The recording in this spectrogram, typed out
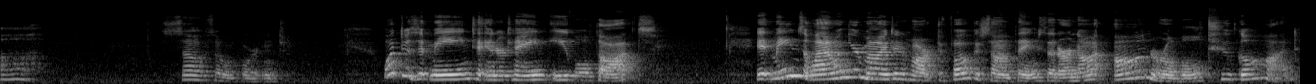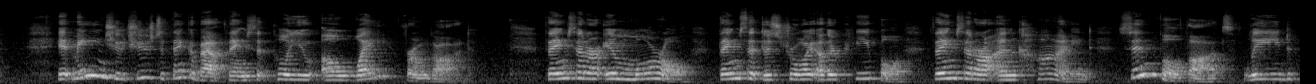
Oh, so, so important. What does it mean to entertain evil thoughts? It means allowing your mind and heart to focus on things that are not honorable to God. It means you choose to think about things that pull you away from God things that are immoral, things that destroy other people, things that are unkind. Sinful thoughts lead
